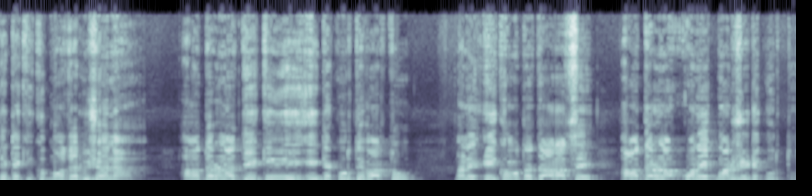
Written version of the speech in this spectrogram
তো এটা কি খুব মজার বিষয় না? আমার ধারণা যে কেউ এই এইটা করতে পারতো মানে এই ক্ষমতা যার আছে আমার ধারণা অনেক মানুষই এটা করতো।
